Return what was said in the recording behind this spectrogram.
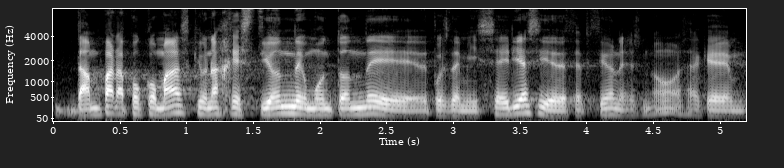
dan para poco más que una gestión de un montón de, pues, de miserias y de decepciones. ¿no? O sea que,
